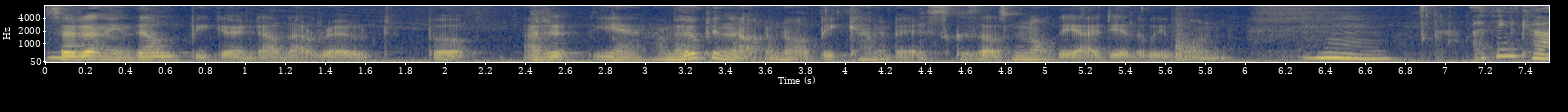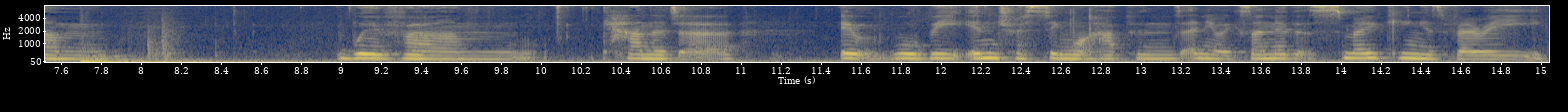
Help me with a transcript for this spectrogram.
So I don't think they'll be going down that road. But I don't, yeah, I'm hoping that not a big cannabis because that's not the idea that we want. I think um, with um, Canada, it will be interesting what happens anyway, because I know that smoking is very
